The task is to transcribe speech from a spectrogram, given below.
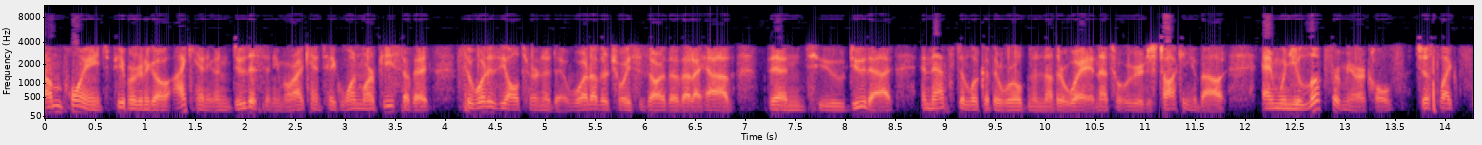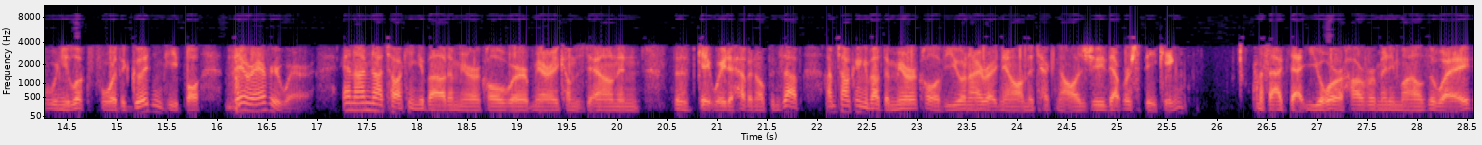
some point, people are going to go, I can't even do this anymore. I can't take one more piece of it. So what is the alternative? What other choices are there that I have than to do that? And that's to look at the world in another way. And that's what we were just talking about. And when you look for miracles, just like when you look for the good in people, they're everywhere. And I'm not talking about a miracle where Mary comes down and the gateway to heaven opens up. I'm talking about the miracle of you and I right now on the technology that we're speaking. The fact that you're however many miles away,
